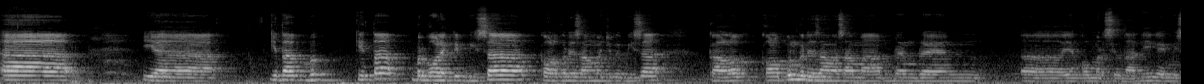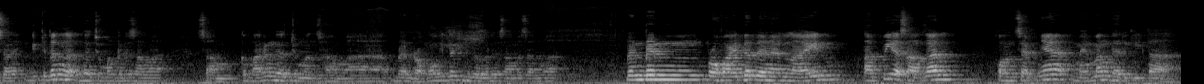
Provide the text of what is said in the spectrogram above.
eh, ya kita kita berkolektif bisa, kalau kerjasama juga bisa. Kalau kalaupun kerjasama sama brand-brand eh, yang komersil tadi kayak misalnya kita nggak nggak cuma kerjasama sama kemarin nggak cuma sama brand rokok kita juga kerjasama sama brand-brand provider dan lain-lain tapi asalkan konsepnya memang dari kita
